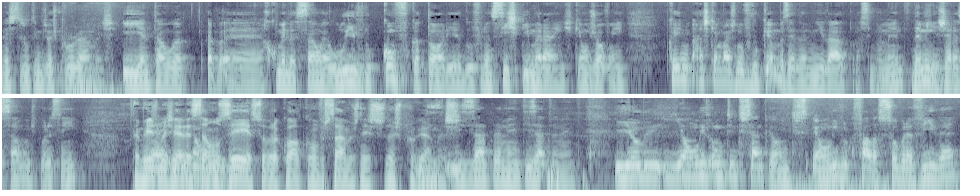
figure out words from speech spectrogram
nestes últimos dois programas. E então a, a, a recomendação é o livro Convocatória, do Francisco Guimarães, que é um jovem, acho que é mais novo do que eu, mas é da minha idade, proximamente, da minha geração, vamos por assim. Da mesma é, geração então, Z sobre a qual conversámos nestes dois programas. Exatamente, exatamente. E, ele, e é um livro muito interessante, é um, livro que fala sobre a vida,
